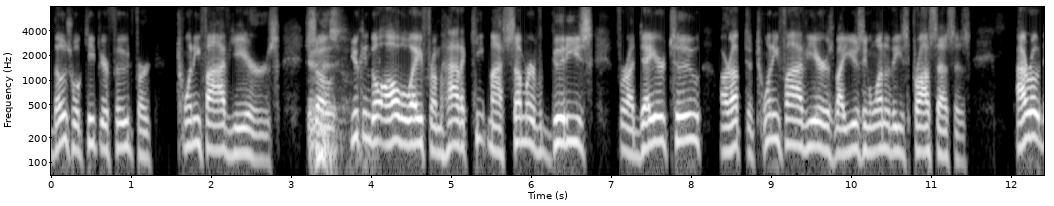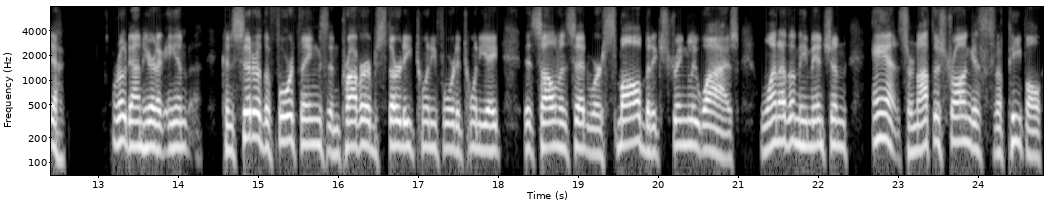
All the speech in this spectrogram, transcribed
those will keep your food for 25 years. Goodness. So you can go all the way from how to keep my summer goodies for a day or two or up to 25 years by using one of these processes. I wrote down wrote down here to end consider the four things in Proverbs 30, 24 to 28 that Solomon said were small but extremely wise. One of them he mentioned ants are not the strongest of people,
